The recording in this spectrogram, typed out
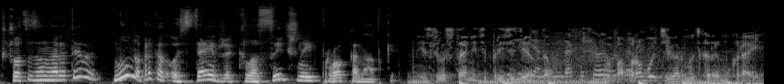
Що це за наративи? Ну, наприклад, ось цей вже класичний про канапки. Если вы станете президентом, Президентом, да, хотела вы бы попробуете вернуть Крым Украине?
